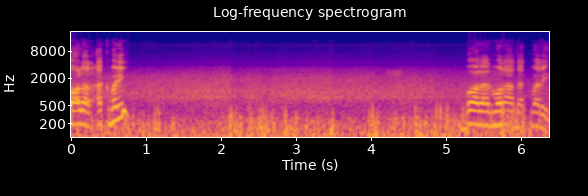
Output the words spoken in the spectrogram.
Bowler Akbari. Bowler Murad Akbari.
